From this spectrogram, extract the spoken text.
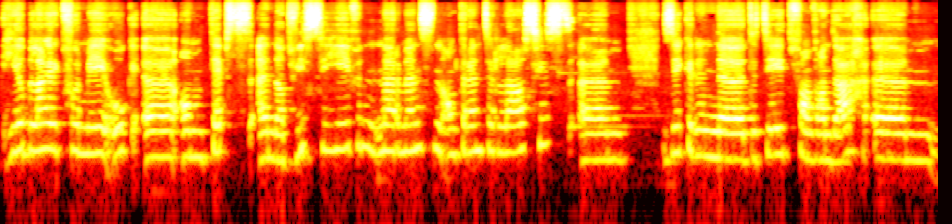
heel belangrijk voor mij ook uh, om tips en advies te geven naar mensen omtrent relaties. Um, zeker in uh, de tijd van vandaag, um,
